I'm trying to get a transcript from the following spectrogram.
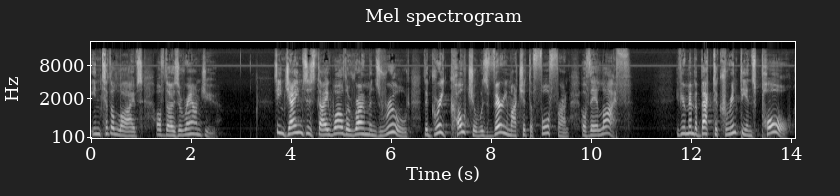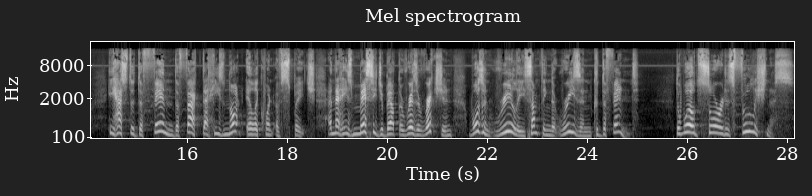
into the lives of those around you. See, in James's day, while the Romans ruled, the Greek culture was very much at the forefront of their life. If you remember back to Corinthians, Paul he has to defend the fact that he's not eloquent of speech and that his message about the resurrection wasn't really something that reason could defend. The world saw it as foolishness,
